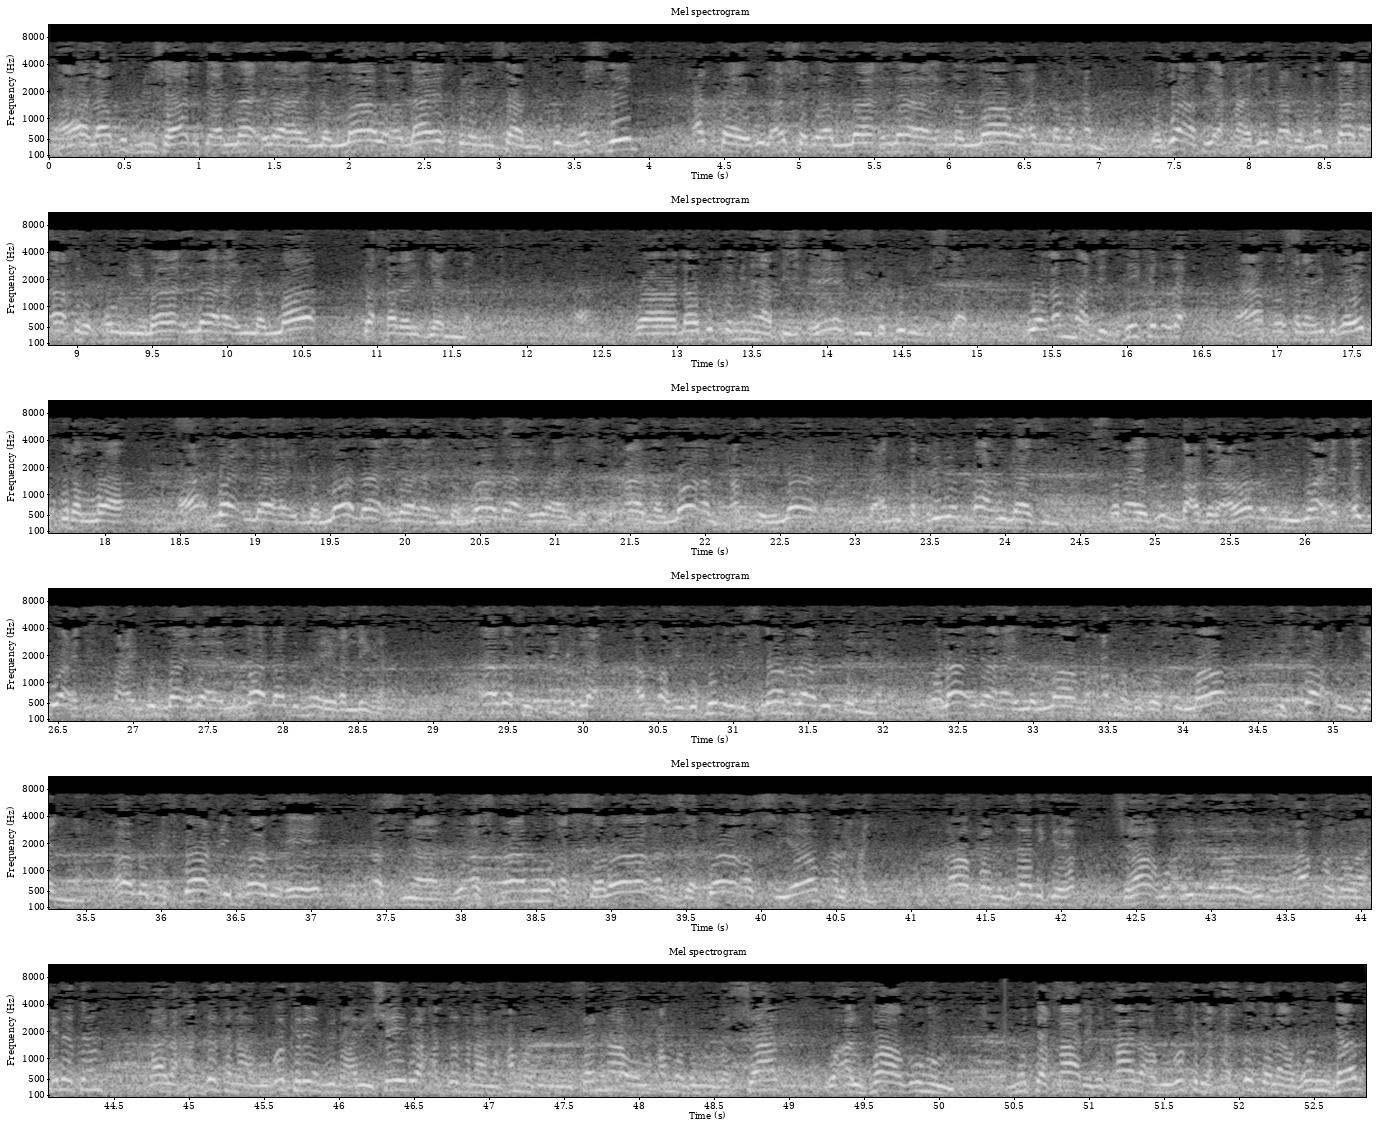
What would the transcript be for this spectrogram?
آه لابد من شهادة أن لا إله إلا الله ولا يدخل الإنسان يكون مسلم حتى يقول أشهد أن لا إله إلا الله وأن محمد. وجاء في أحاديث عن من كان آخر قوله لا إله إلا الله دخل الجنة. ولا بد منها في إيه؟ في دخول الإسلام. وأما في الذكر لا. مثلا يبغى يذكر الله لا إله إلا الله لا إله إلا الله لا إله إلا سبحان الله الحمد لله. يعني تقريبا ما هو لازم. كما يظن بعض العوام أنه واحد أي واحد يسمع يقول لا إله إلا الله لازم هو يغلقها. هذا في الذكر لا. أما في دخول الإسلام لا بد منه. ولا إله إلا الله محمد رسول الله مفتاح الجنة. هذا المفتاح يبغى له إيه؟ أسنان. وأسنانه الصلاة الزكاة الصيام الحج. آه فلذلك شاء والا عقد واحدة. قال حدثنا أبو بكر بن أبي شيبة حدثنا محمد بن مسنى ومحمد بن بشار وألفاظهم متقاربة. قال أبو بكر حدثنا غندر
